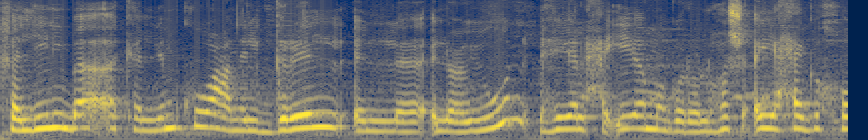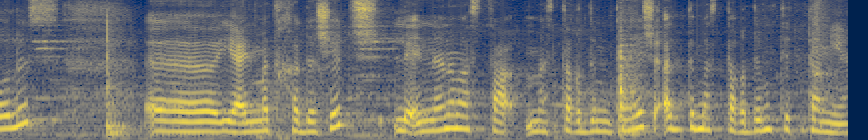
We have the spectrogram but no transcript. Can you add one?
خليني بقى اكلمكم عن الجريل ال- العيون. هي الحقيقة ما جرالهاش أي حاجة خالص. آه يعني ما اتخدشتش لأن أنا ما است- ما استخدمتهاش قد ما استخدمت التانية.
